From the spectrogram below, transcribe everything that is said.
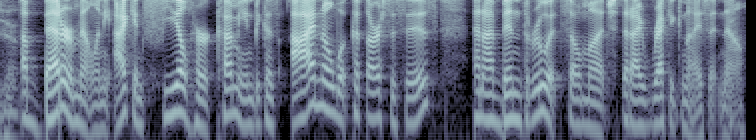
Yeah. a better Melanie. I can feel her coming because I know what catharsis is and I've been through it so much that I recognize it now.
